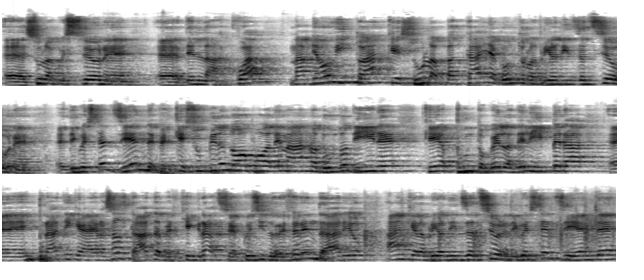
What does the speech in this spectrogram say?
eh, sulla questione eh, dell'acqua, ma abbiamo vinto anche sulla battaglia contro la privatizzazione eh, di queste aziende perché subito dopo Alemanno ha dovuto dire che appunto quella delibera eh, in pratica era saltata perché grazie al quesito referendario anche la privatizzazione di queste aziende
